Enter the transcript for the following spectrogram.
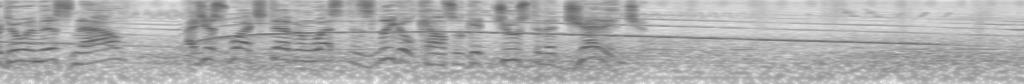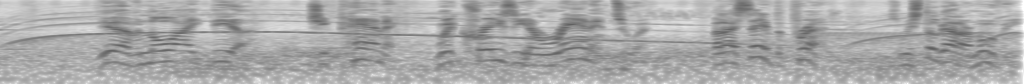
We're doing this now? I just watched Devin Weston's legal counsel get juiced in a jet engine. You have no idea. She panicked, went crazy, and ran into it. But I saved the print, so we still got our movie.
